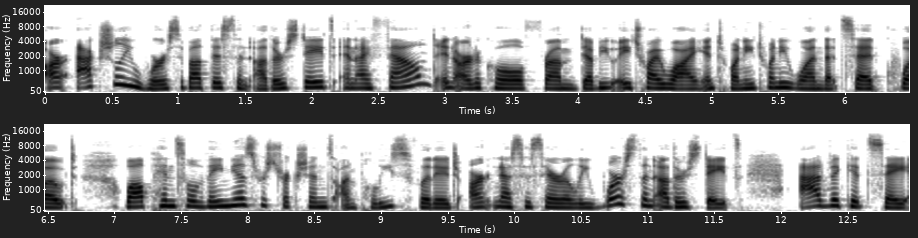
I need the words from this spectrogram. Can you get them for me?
are actually worse about this than other states. And I found an article from WHYY in 2021 that said, quote, while Pennsylvania's restrictions on police footage aren't necessarily worse than other states, advocates say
